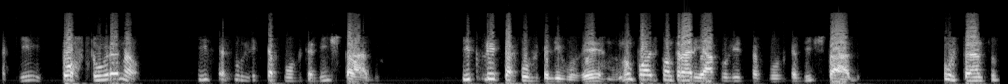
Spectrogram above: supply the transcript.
aqui tortura não. Isso é política pública de Estado. E política pública de governo não pode contrariar a política pública de Estado. Portanto,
